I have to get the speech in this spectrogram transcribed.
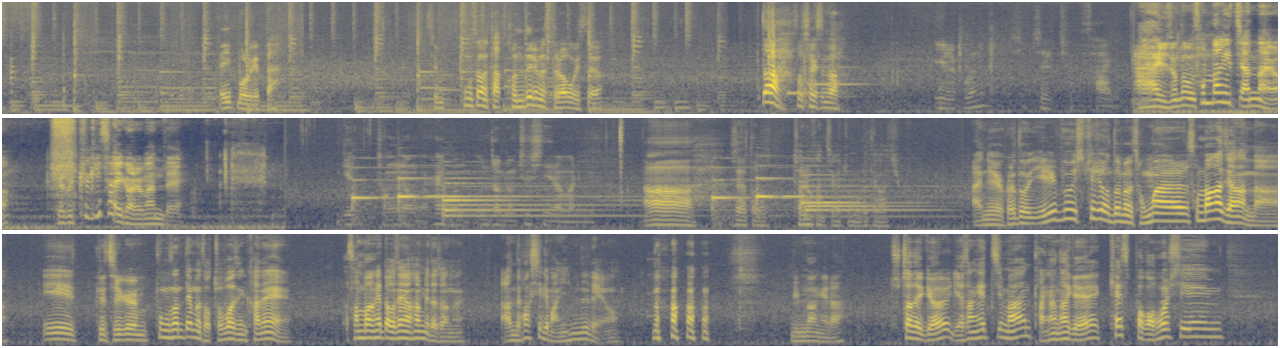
에이 모르겠다. 지금 풍선을 다 건드리면서 들어가고 있어요. 딱 도착했습니다. 1분 17초 42. 아이 정도면 선방 있지 않나요? 그래도 크기 차이가 얼만데 해군 운전병 출신이란 말입니다. 아 제가 또 전역한 지가 좀 오래돼가지고. 아니에요. 그래도 1분 17 정도면 정말 선방하지 않았나. 이 그 지금 풍선 때문에 더 좁아진 칸에 선방했다고 생각합니다 저는. 아 근데 확실히 많이 힘드네요. 민망해라. 주차 대결 예상했지만 당연하게 캐스퍼가 훨씬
